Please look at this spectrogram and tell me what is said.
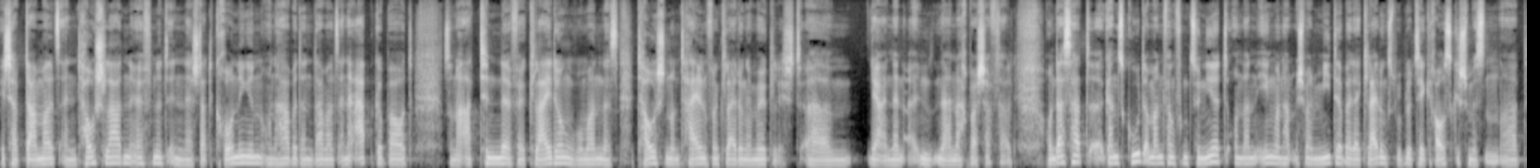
ich habe damals einen Tauschladen eröffnet in der Stadt Groningen und habe dann damals eine App gebaut, so eine Art Tinder für Kleidung, wo man das Tauschen und Teilen von Kleidung ermöglicht. Ähm, ja, in, der, in der Nachbarschaft halt. Und das hat äh, ganz gut am Anfang funktioniert und dann irgendwann hat mich mein Mieter bei der Kleidungsbibliothek rausgeschmissen und hat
